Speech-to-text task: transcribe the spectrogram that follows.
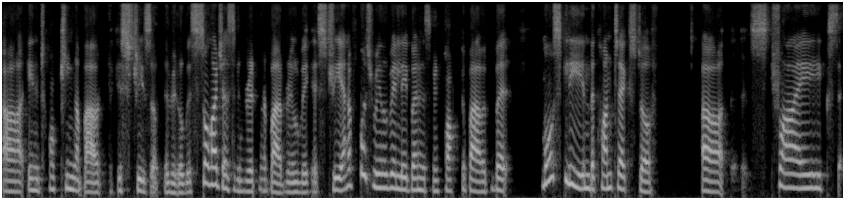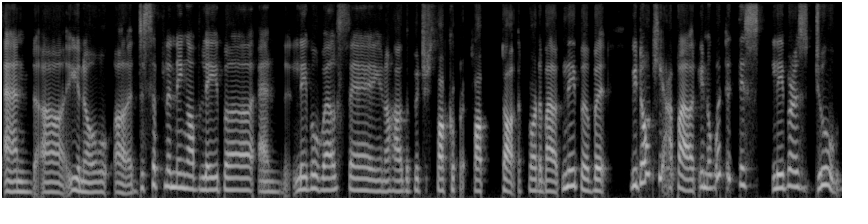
uh, in talking about the histories of the railway. So much has been written about railway history, and of course, railway labor has been talked about, but mostly in the context of uh, strikes and uh, you know uh, disciplining of labor and labor welfare. You know how the British talk, talk, talk, thought about labor, but we don't hear about you know what did these laborers do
